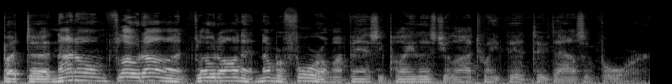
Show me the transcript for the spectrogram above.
But uh, not on Float On. Float On at number four on my fantasy playlist, July 25th, 2004.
